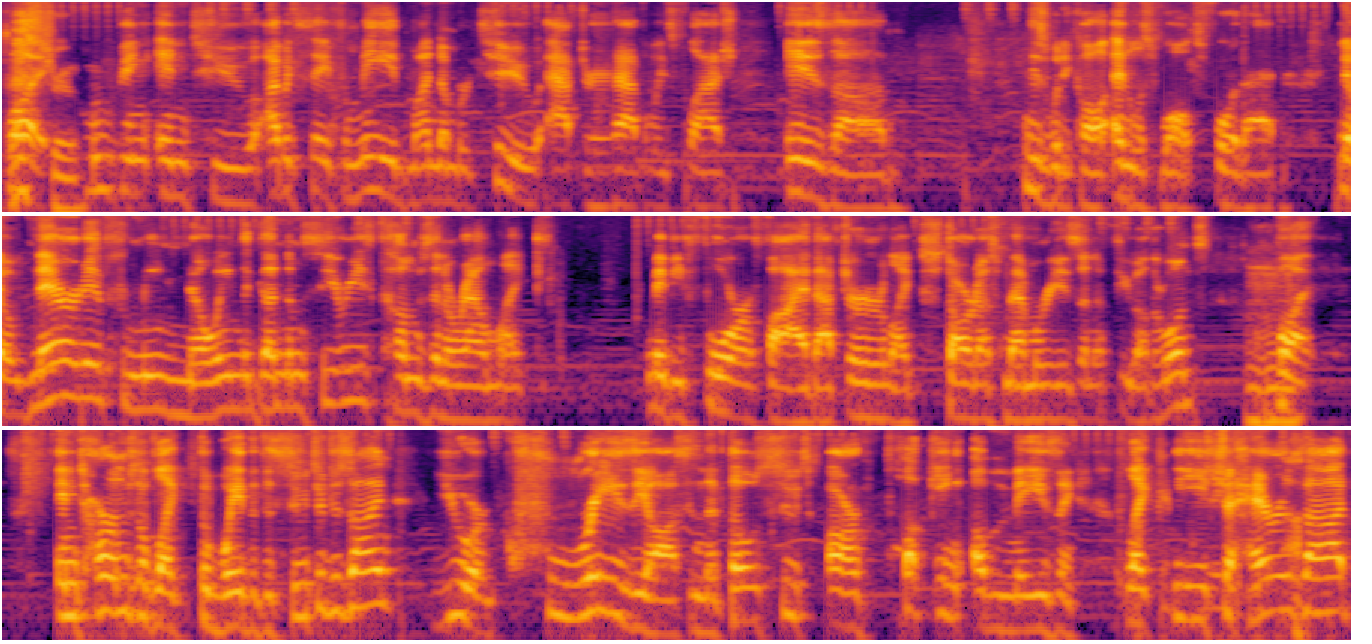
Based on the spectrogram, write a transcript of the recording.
that's but true. moving into, I would say for me, my number two after Hathaway's Flash is uh, is what do you call? Endless Waltz for that. You know, narrative for me knowing the Gundam series comes in around like maybe four or five after like Stardust Memories and a few other ones. Mhm. But in terms of like the way that the suits are designed, you are crazy awesome that those suits are fucking amazing. Like the amazing. Scheherazade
